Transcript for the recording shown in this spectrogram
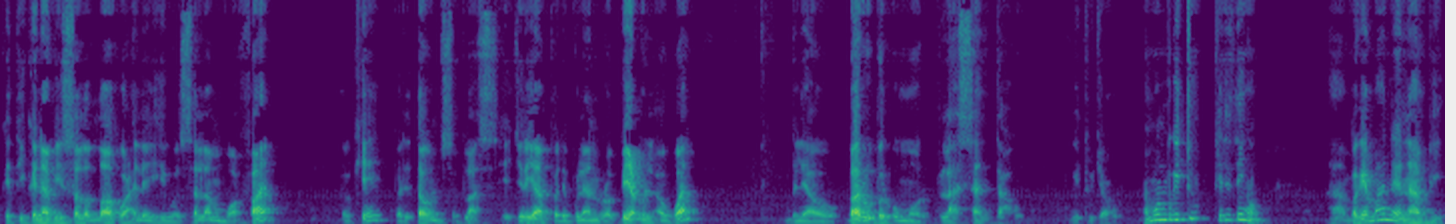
Ketika Nabi sallallahu alaihi wasallam wafat okey pada tahun 11 Hijriah pada bulan Rabiul Awal beliau baru berumur belasan tahun. Begitu jauh. Namun begitu kita tengok bagaimana Nabi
